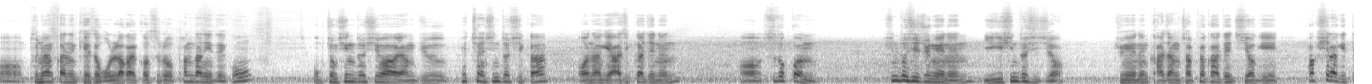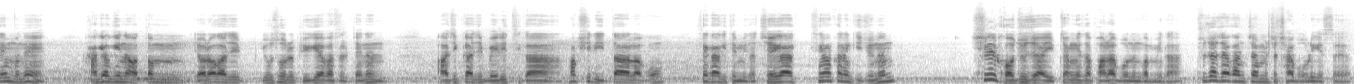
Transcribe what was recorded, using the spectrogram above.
어 분양가는 계속 올라갈 것으로 판단이 되고 옥정 신도시와 양주 회천 신도시가 워낙에 아직까지는 어 수도권 신도시 중에는 이 신도시죠. 중에는 가장 저평가된 지역이 확실하기 때문에 가격이나 어떤 여러 가지 요소를 비교해 봤을 때는 아직까지 메리트가 확실히 있다라고 생각이 됩니다. 제가 생각하는 기준은 실거주자 입장에서 바라보는 겁니다. 투자자 관점은 저 잘 모르겠어요.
